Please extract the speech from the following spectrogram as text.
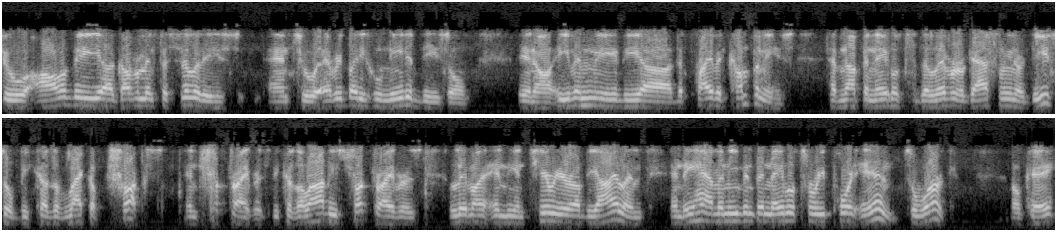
to all of the uh, government facilities and to everybody who needed diesel. You know, even the the uh, the private companies have not been able to deliver gasoline or diesel because of lack of trucks and truck drivers because a lot of these truck drivers live in the interior of the island and they haven't even been able to report in to work. Okay?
